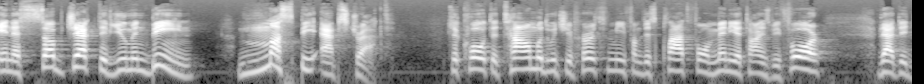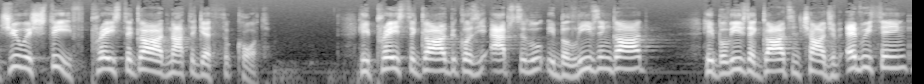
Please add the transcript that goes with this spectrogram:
in a subjective human being must be abstract. To quote the Talmud, which you've heard from me from this platform many a times before, that the Jewish thief prays to God not to get caught. He prays to God because he absolutely believes in God. He believes that God's in charge of everything,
